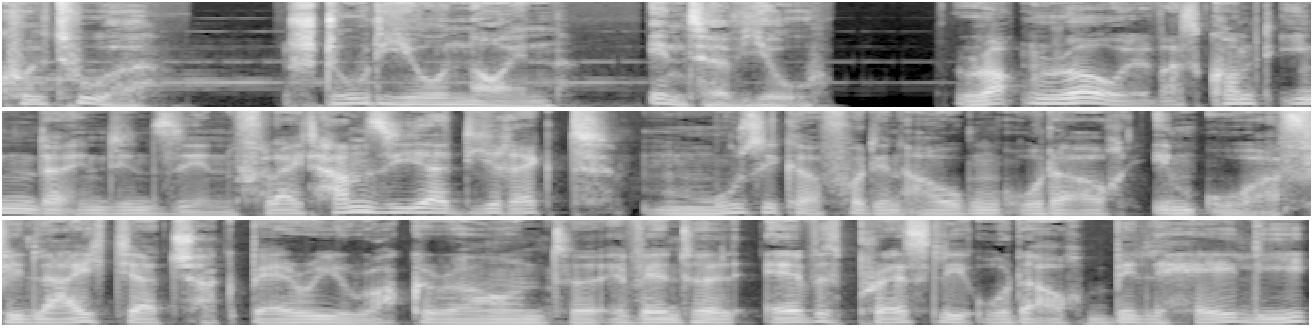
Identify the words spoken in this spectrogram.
Kultur Studio 9 Interview Rock'n'Roll, was kommt Ihnen da in den Sinn? Vielleicht haben Sie ja direkt Musiker vor den Augen oder auch im Ohr. Vielleicht ja Chuck Berry, Rockaround, äh, eventuell Elvis Presley oder auch Bill Haley.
